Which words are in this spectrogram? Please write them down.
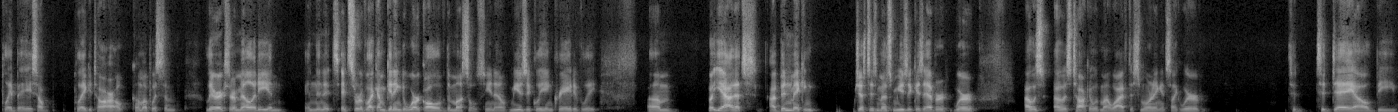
play bass. I'll play guitar. I'll come up with some lyrics or a melody, and and then it's it's sort of like I'm getting to work all of the muscles, you know, musically and creatively. Um, but yeah, that's I've been making just as much music as ever. We're I was I was talking with my wife this morning. It's like we're to today I'll be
